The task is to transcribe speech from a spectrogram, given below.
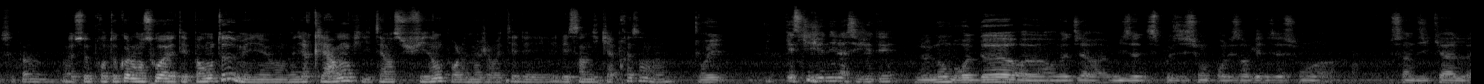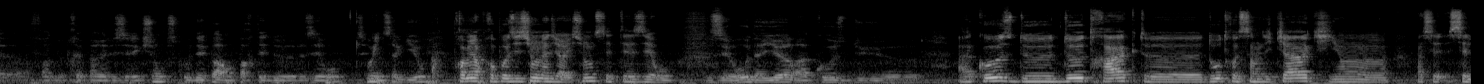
je sais pas. Ce protocole en soi n'était pas honteux, mais on va dire clairement qu'il était insuffisant pour la majorité des, des syndicats présents. hein. Oui, Qu'est-ce qui gênait la CGT le nombre d'heures, euh, on va dire, euh, mises à disposition pour les organisations euh, syndicale euh, afin de préparer les élections Parce qu'au départ, on partait de zéro. C'est Oui. ça, Guillaume? Première proposition de la direction, c'était zéro. Zéro d'ailleurs à cause du. À cause de deux tracts euh, d'autres syndicats qui ont, euh, enfin, c'est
